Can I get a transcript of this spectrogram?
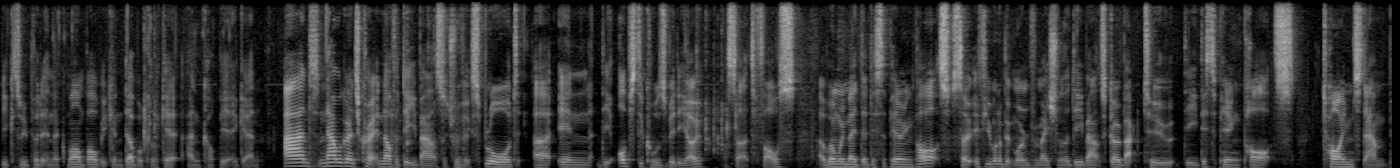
because we put it in the command bar. We can double click it and copy it again. And now we're going to create another debounce, which we've explored uh, in the obstacles video. I'll set that to false. uh, when we made the disappearing parts. So if you want a bit more information on the debounce, go back to the disappearing parts timestamp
